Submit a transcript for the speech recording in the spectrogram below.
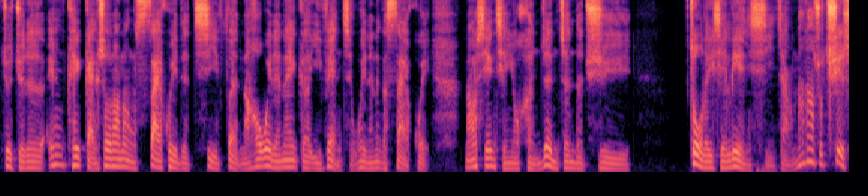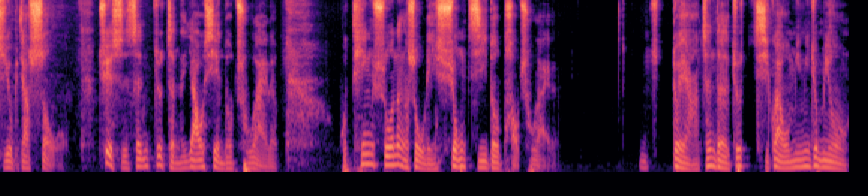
就觉得诶可以感受到那种赛会的气氛，然后为了那个 event，为了那个赛会，然后先前有很认真的去做了一些练习，这样。那那时候确实又比较瘦，确实身就整个腰线都出来了。我听说那个时候我连胸肌都跑出来了。对啊，真的就奇怪，我明明就没有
